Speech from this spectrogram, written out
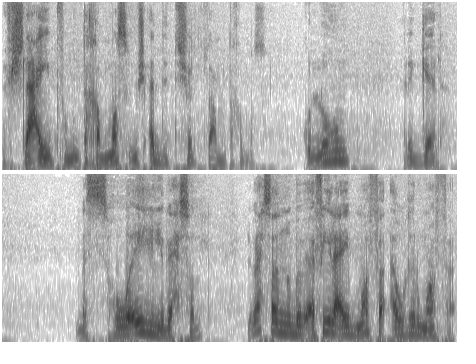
مفيش لعيب في منتخب مصر مش قد التيشيرت بتاع منتخب مصر. كلهم رجالة. بس هو إيه اللي بيحصل؟ اللي بيحصل إنه بيبقى فيه لعيب موفق أو غير موفق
